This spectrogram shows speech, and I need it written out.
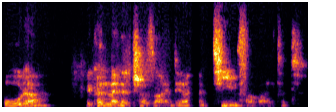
Oder wir können Manager sein, der ein Team verwaltet.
